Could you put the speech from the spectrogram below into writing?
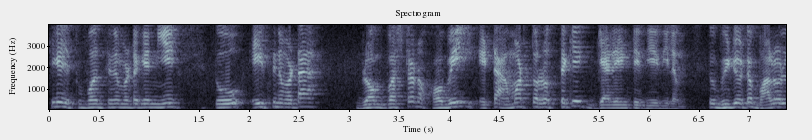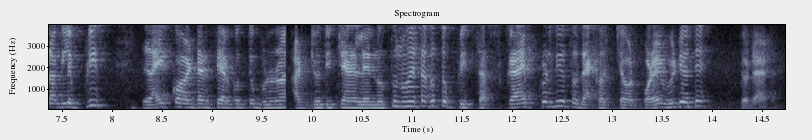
ঠিক আছে? তুফান সিনেমাটাকে নিয়ে। তো, এই সিনেমাটা ব্লকবাস্টার হবেই, এটা আমার তরফ থেকে গ্যারেন্টি দিয়ে দিলাম। তো, ভিডিওটা ভালো লাগলে please like comment and share করতে ভুলো না। আর যদি চ্যানেলে নতুন হয়ে থাকো, তো প্লিজ সাবস্ক্রাইব করে দিও। তো, দেখা হচ্ছে আবার পরের ভিডিওতে। তো, টাটা।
